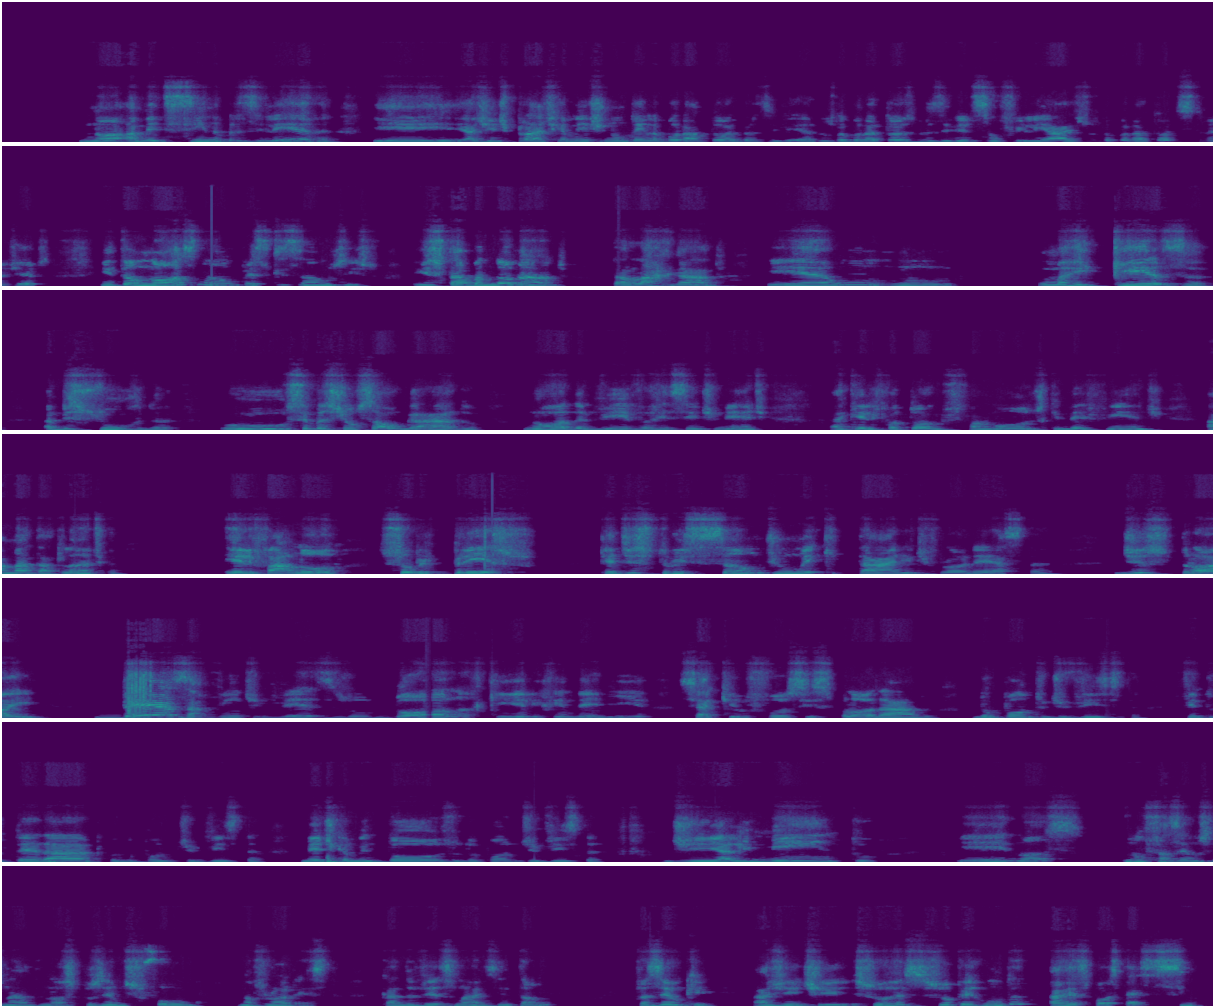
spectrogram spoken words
A medicina brasileira, e a gente praticamente não tem laboratório brasileiro, os laboratórios brasileiros são filiais dos laboratórios estrangeiros, então nós não pesquisamos isso. Isso está abandonado, está largado. E é um, um uma riqueza absurda. O Sebastião Salgado, no Roda Viva, recentemente, aquele fotógrafo famoso que defende a Mata Atlântica, ele falou sobre preço, que a destruição de um hectare de floresta destrói 10 a 20 vezes o dólar que ele renderia se aquilo fosse explorado do ponto de vista fitoterápico, do ponto de vista medicamentoso, do ponto de vista de alimento. E nós não fazemos nada, nós pusemos fogo na floresta, cada vez mais. Então, fazer o quê? A gente, sua, sua pergunta, a resposta é sim.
